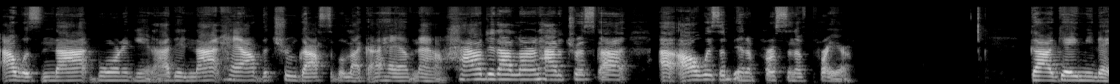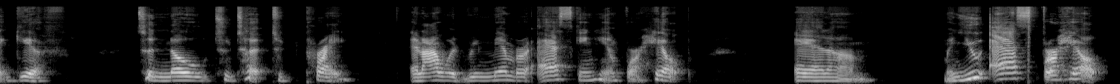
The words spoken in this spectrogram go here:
I was not born again. I did not have the true gospel like I have now. How did I learn how to trust God? I always have been a person of prayer. God gave me that gift to know to t- to pray, and I would remember asking Him for help. And um, when you ask for help,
